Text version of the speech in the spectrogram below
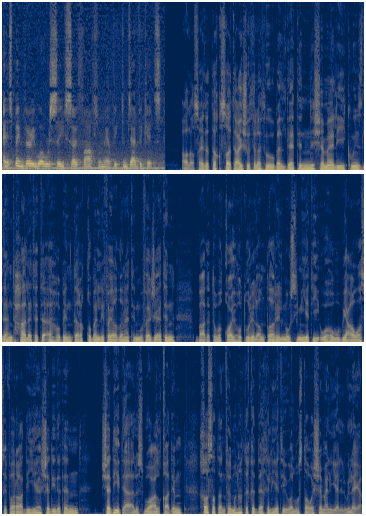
and it's been very well received so far from our victims' advocates. على صعيد الطقس تعيش ثلاث بلدات شمالي كوينزلاند حالة تأهب ترقبا لفيضانات مفاجئة بعد توقع هطول الأمطار الموسمية وهبوب عواصف رعدية شديدة شديدة الأسبوع القادم خاصة في المناطق الداخلية والوسطى والشمالية للولاية.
